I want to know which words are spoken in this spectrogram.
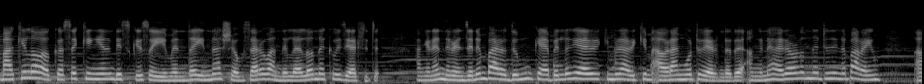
ബാക്കിയുള്ള വർക്കേഴ്സ് ഒക്കെ ഇങ്ങനെ ഡിസ്കസ് ചെയ്യും. എന്താ ഇന്ന് അശോക് സാർ വന്നില്ലല്ലോ എന്നൊക്കെ വിചാരിച്ചിട്ട്. അങ്ങനെ നിരഞ്ജനും ഭരതും കേബിളിൽ കയറിയിരിക്കുമ്പോഴായിരിക്കും അവർ അങ്ങോട്ട് വരുന്നത്. അങ്ങനെ അവരോട് വന്നിട്ട് നിന്നെ പറയും. "ആ,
